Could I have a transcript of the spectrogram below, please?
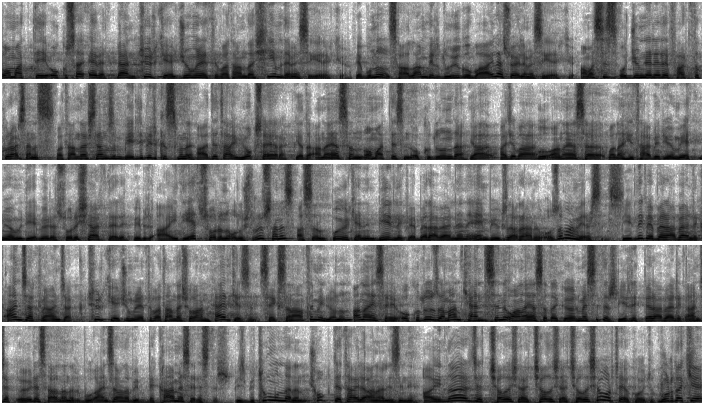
O maddeyi okusa evet ben Türkiye Cumhuriyeti vatandaşıyım demesi gerekiyor. Ve bunu sağlam bir duygu bağıyla söylemesi gerekiyor. Ama siz o cümleleri farklı kurarsanız vatandaşlarımızın belli bir kısmını adeta yok sayarak ya da anayasanın o maddesini okuduğunda ya acaba bu anayasa bana hitap ediyor mu etmiyor mu diye böyle soru işaretleri ve bir aidiyet sorunu oluşturursanız asıl bu ülkenin birlik ve beraberliğine en büyük zararı o zaman verirsiniz. Birlik ve beraberlik ancak ve ancak Türkiye Cumhuriyeti vatandaşı olan herkesin 86 milyonun anayasayı okuduğu zaman kendisini o anayasada görmesidir. Birlik beraberlik ancak öyle sağlanır. Bu aynı zamanda bir beka meselesidir. Biz bütün bunların çok detaylı analizini aylarca çalışa çalışa çalışa ortaya koyduk. Buradaki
